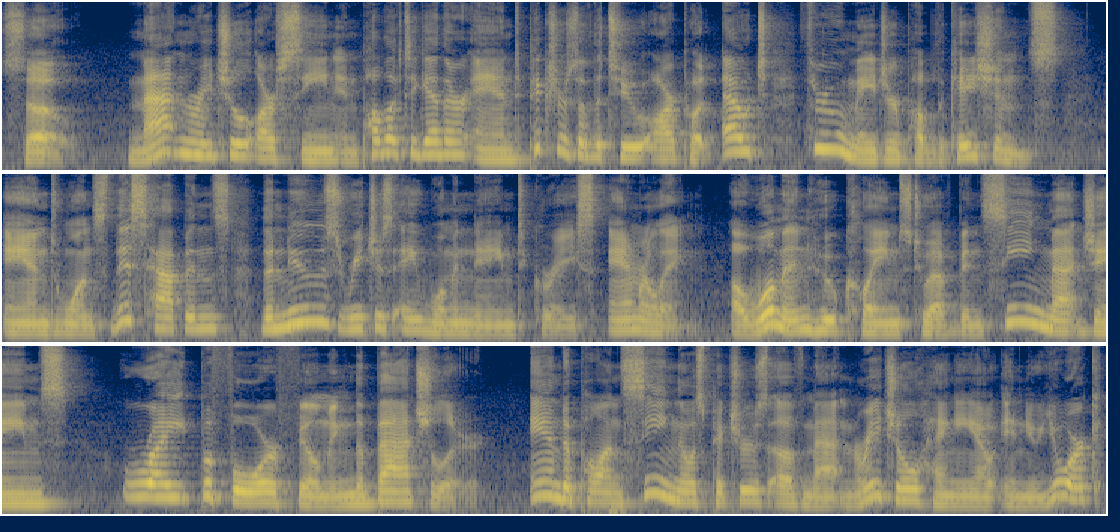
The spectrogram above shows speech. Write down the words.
So, Matt and Rachael are seen in public together, and pictures of the two are put out through major publications. And once this happens, the news reaches a woman named Grace Amerling, a woman who claims to have been seeing Matt James right before filming The Bachelor. And upon seeing those pictures of Matt and Rachael hanging out in New York,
